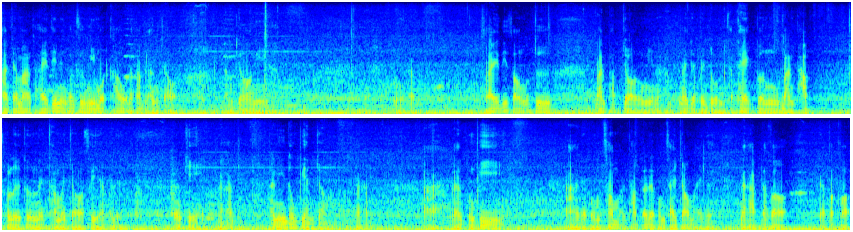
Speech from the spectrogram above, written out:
อาจจะมาสายที่หนึ่งก็คือมีมดเข้านะครับ หลังจอหลังจอนี้ครับนี่ครับสายที่สองก็คือบานพับจอตรงนี้นะครับ น่าจะไปโดนกระแทกโดนบานพับ ก็เลยจนได้ทำให้จอเสียไปเลยโอเคนะครับ อันนี้ต้องเปลี่ยนจอนะครับอ่าแล้วคุณพี่อ่าเดี๋ยวผมซ่อมบานพับแล้วเดี๋ยวผมใส่จอใหม่เลยนะครับ แล้วก็ เดี๋ยวประกอบ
